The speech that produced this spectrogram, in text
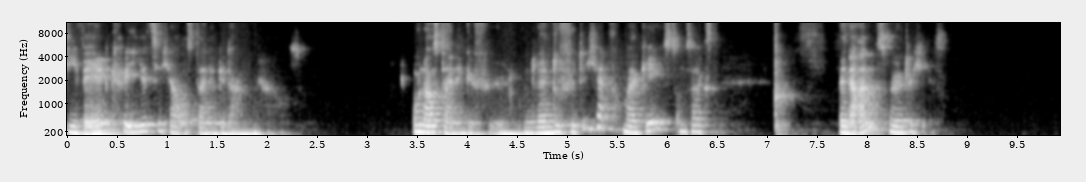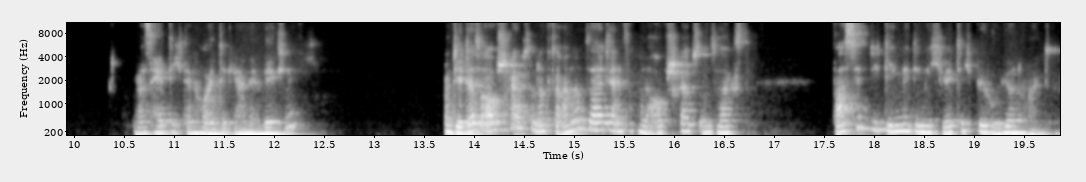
die Welt kreiert sich ja aus deinen Gedanken heraus und aus deinen Gefühlen. Und wenn du für dich einfach mal gehst und sagst, wenn alles möglich ist, was hätte ich denn heute gerne wirklich? Und dir das aufschreibst und auf der anderen Seite einfach mal aufschreibst und sagst, was sind die Dinge, die mich wirklich berühren heute?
